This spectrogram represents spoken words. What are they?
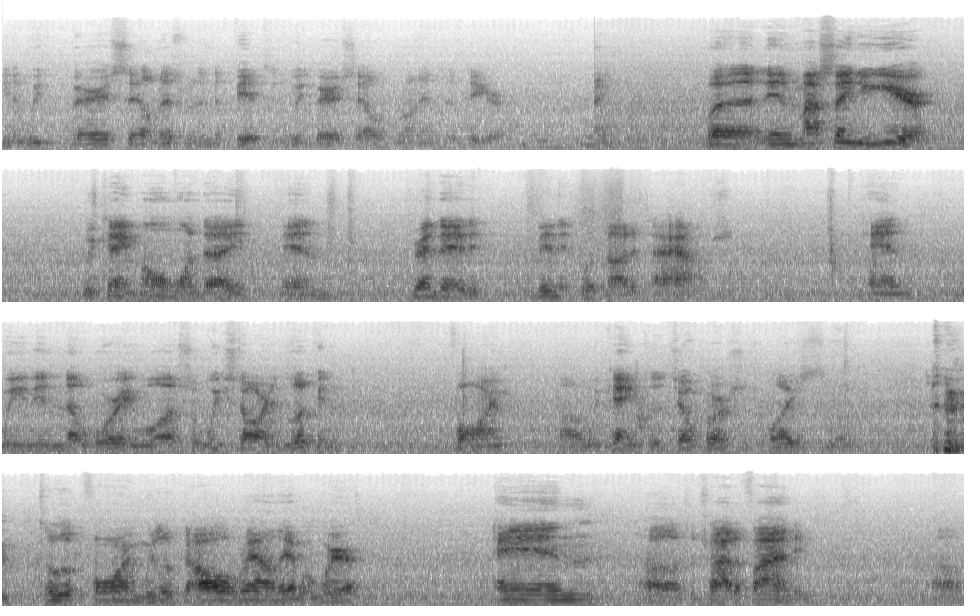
you know, we very seldom, this was in the fifties, we very seldom run into deer. But in my senior year, we came home one day and Granddaddy Bennett was not at the house. And we didn't know where he was, so we started looking for him. Uh, we came to Joe Person's place to look for him. We looked all around everywhere and uh, to try to find him. Um,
